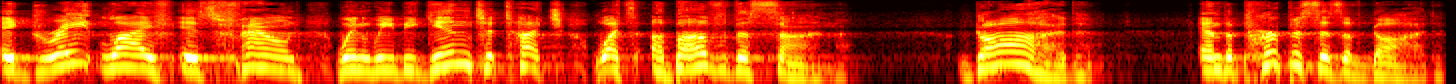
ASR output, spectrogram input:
A great life is found when we begin to touch what's above the sun. God and the purposes of God.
